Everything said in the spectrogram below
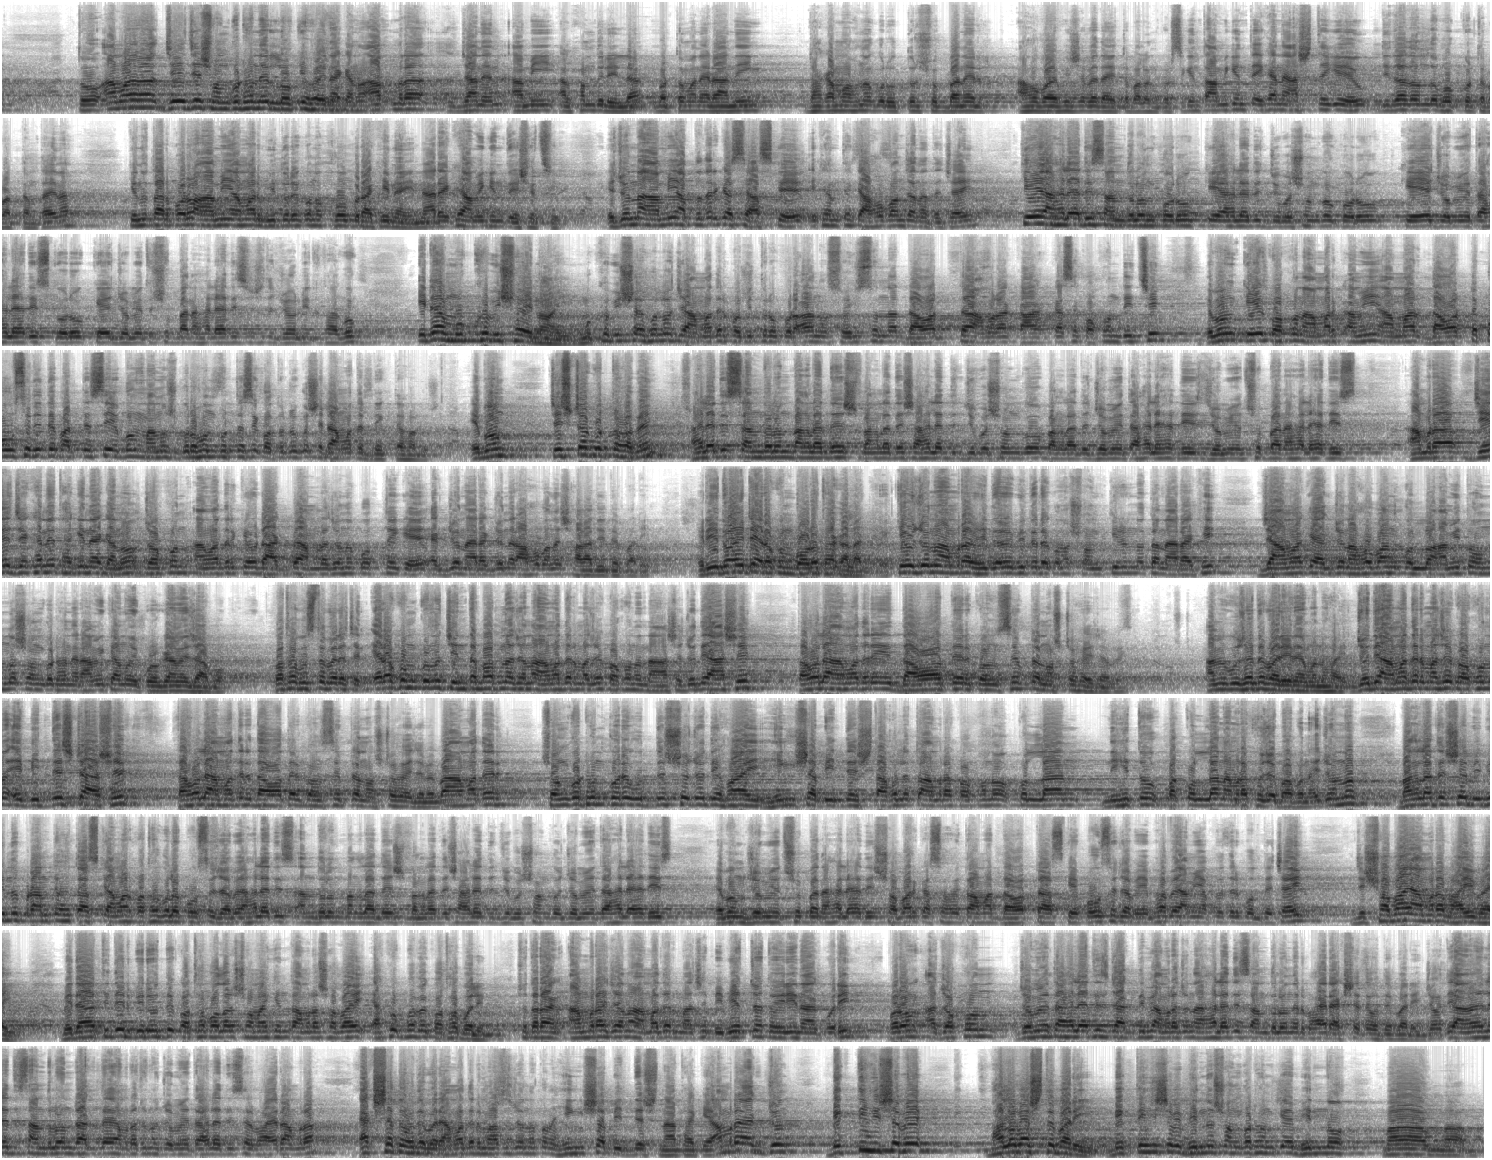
তো আমরা যে যে সংগঠনের লোকে হই না কেন, আপনারা জানেন আমি আলহামদুলিল্লাহ বর্তমানে রানিং ঢাকা মহানগর উত্তর সুব্বানের আহ্বায়ক হিসেবে দায়িত্ব পালন করছি। কিন্তু আমি কিন্তু এখানে আসতে গিয়েও দ্বিধাদ্বন্দ্ব ভোগ করতে পারতাম, তাই না? কিন্তু তারপরও আমি আমার ভিতরে কোনো ক্ষোভ রাখি নাই, না রেখে আমি কিন্তু এসেছি। এজন্য আমি আপনাদের কাছে আজকে এখান থেকে আহ্বান জানাতে চাই কে আহলে হাদিস আন্দোলন করুক, কে আহলে হাদিস যুব সংঘ করুক, কে জমিয়ত আহলে হাদিস করুক, কে জমিয়ত সুব্বান আহলে হাদিসের সাথে জড়িত থাকুক, এটা মুখ্য বিষয় নয়। মুখ্য বিষয় হলো যে আমাদের পবিত্র কোরআন ও সহিসন্নার দাওয়াতটা আমরা কার কাছে কখন দিচ্ছি এবং কে কখন আমার, আমি আমার দাওয়াতটা পৌঁছে দিতে পারতেছি এবং মানুষ গ্রহণ করতেছে কতটুকু সেটা আমাদের দেখতে হবে। এবং চেষ্টা করতে হবে আহলে হাদিস আন্দোলন বাংলাদেশ বাংলাদেশ আহলে হাদিস যুব সংঘ, বাংলাদেশ জমিয়ত আহলে হাদিস, জমিয়ত সুব্বান আহলে হাদিস আমরা যে যেখানে থাকি না কেন, যখন আমাদের কেউ ডাকবে, আমরা যেন প্রত্যেকে একজন আরেকজনের আহ্বানে সাড়া দিতে পারি। হৃদয়টা এরকম বড় থাকা লাগবে। কেউ যেন আমরা হৃদয়ের ভিতরে কোনো সংকীর্ণতা না রাখি যে আমাকে একজন আহ্বান করল, আমি তো অন্য সংগঠনের, আমি কেন ওই প্রোগ্রামে যাব? কথা বুঝতে পেরেছেন? এরকম কোনো চিন্তা ভাবনা যেন আমাদের মাঝে কখনো না আসে। যদি আসে, তাহলে আমাদের এই দাওয়াতের কনসেপ্টটা নষ্ট হয়ে যাবে। আমি বুঝাতে পারি না মনে হয়। যদি আমাদের মাঝে কখনো এই বিদ্বেষটা আসে, তাহলে আমাদের দাওয়াতের কনসেপ্টটা নষ্ট হয়ে যাবে বা আমাদের সংগঠন করে উদ্দেশ্য যদি হয় হিংসা বিদ্বেষ, তাহলে তো আমরা কখনো কল্যাণ নিহিত বা কল্যাণ আমরা খুঁজে পাবো না। এই জন্য বাংলাদেশের বিভিন্ন প্রান্তে হয়তো আজকে আমার কথাগুলো পৌঁছে যাবে। আহলে হাদিস আন্দোলন বাংলাদেশ বাংলাদেশ আহলে হাদিস যুব সংঘ, জমিয়ত আহলে হাদিস এবং জমিয়ত সুব্বান আহলে হাদিস সবার কাছে হয়তো আমার দাওয়াতটা আজকে পৌঁছে যাবে। এভাবে আমি আপনাদের বলতে চাই যে সবাই আমরা ভাই ভাই। বেদায়াতীদের বিরুদ্ধে কথা বলার সময় কিন্তু আমরা সবাই এককভাবে কথা বলি। সুতরাং আমরা যেন আমাদের মাঝে বিভেদটা তৈরি না করি, বরং যখন জমিয়ত আহলে হাদিস ডাক দিবে, আমরা যেন আহলে হাদিস আন্দোলনের ভাইয়ের একসাথে হতে পারি। যদি আহলে হাদিস আন্দোলন ডাক দেয় আমরা যেন জমিয়ত আহলে হাদিসের ভাইরা আমরা একসাথে হতে পারি। আমাদের মাঝে যেন কোনো হিংসা বিদ্বেষ না থাকে। আমরা একজন ব্যক্তি হিসেবে ভালোবাসতে পারি। ব্যক্তি হিসেবে ভিন্ন সংগঠনকে, ভিন্ন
